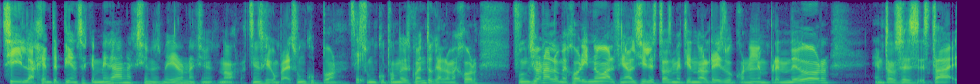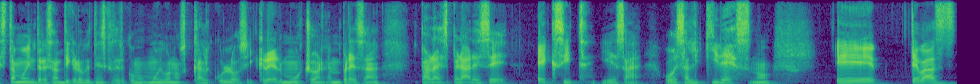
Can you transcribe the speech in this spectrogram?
Sí, la gente piensa que me dan acciones, me dieron acciones. No, las tienes que comprar. Es un cupón. Sí. Es un cupón de descuento que a lo mejor funciona, a lo mejor y no. Al final sí le estás metiendo al riesgo con el emprendedor. Entonces está, está muy interesante y creo que tienes que hacer como muy buenos cálculos y creer mucho en la empresa para esperar ese exit y esa, o esa liquidez, ¿no? Eh, te vas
